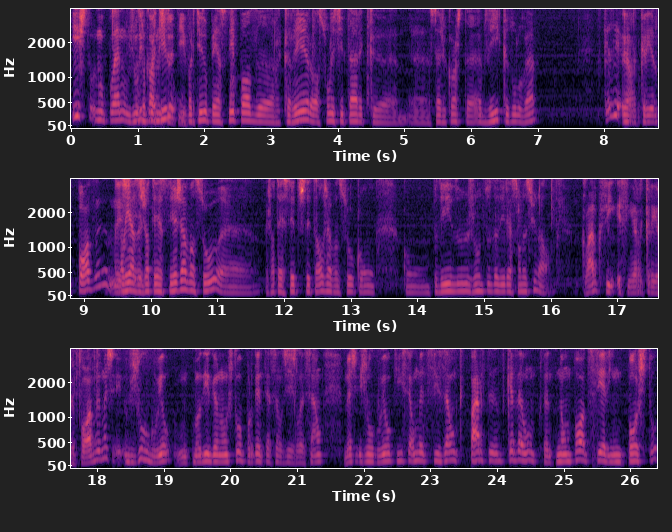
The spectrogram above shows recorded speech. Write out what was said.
Isto no plano jurídico-administrativo. O partido, o partido PSD pode requerer ou solicitar que uh, Sérgio Costa abdique do lugar? Quer dizer, requerer pode, mas... Aliás, a JSD já avançou, eh, a JSD distrital já avançou com com um pedido junto da Direção Nacional. Claro que sim, assim a requerer pode, mas julgo eu, como eu digo, eu não estou por dentro dessa legislação, mas julgo eu que isso é uma decisão que parte de cada um. Portanto, não pode ser imposto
